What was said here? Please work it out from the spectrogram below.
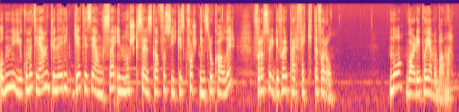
og den nye komiteen kunne rigge til seanse i Norsk selskap for psykisk forskningslokaler for å sørge for perfekte forhold. Nå var de på hjemmebane.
